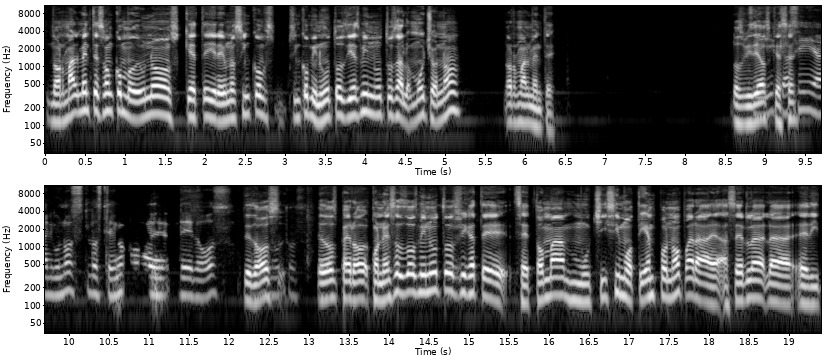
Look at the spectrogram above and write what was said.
Normalmente son como de unos, ¿qué te diré? Unos 5 minutos, 10 minutos a lo mucho, ¿no? Normalmente. Los videos Sí, que casi sé. algunos los tengo como de, de dos. De dos, minutos. de dos, pero con esos dos minutos, fíjate, se toma muchísimo tiempo, ¿no? Para hacer la, la edi-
